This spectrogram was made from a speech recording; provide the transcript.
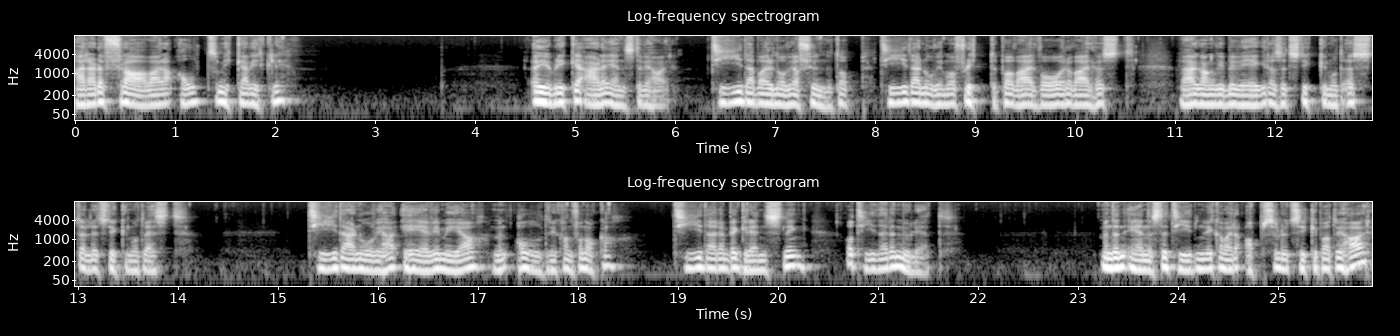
Her er det fravær av alt som ikke er virkelig. Øyeblikket er det eneste vi har. Tid er bare noe vi har funnet opp. Tid er noe vi må flytte på hver vår og hver høst. Hver gang vi beveger oss et stykke mot øst eller et stykke mot vest. Tid er noe vi har evig mye av, men aldri kan få nok av. Tid er en begrensning, og tid er en mulighet. Men den eneste tiden vi kan være absolutt sikre på at vi har,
